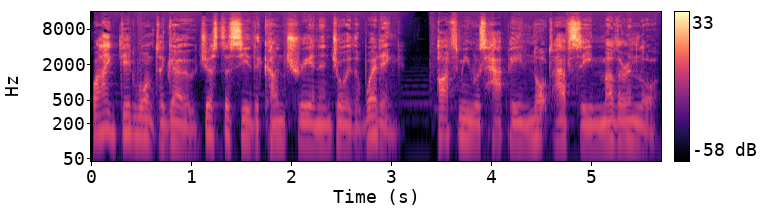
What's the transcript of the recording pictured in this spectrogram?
While I did want to go just to see the country and enjoy the wedding, part of me was happy not to have seen mother in law.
